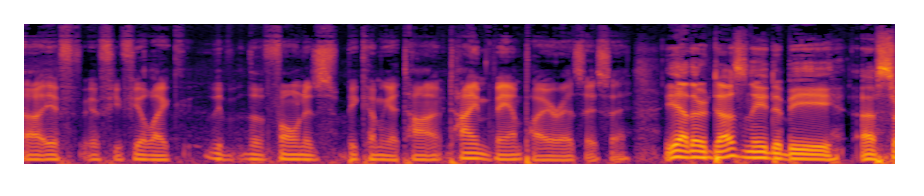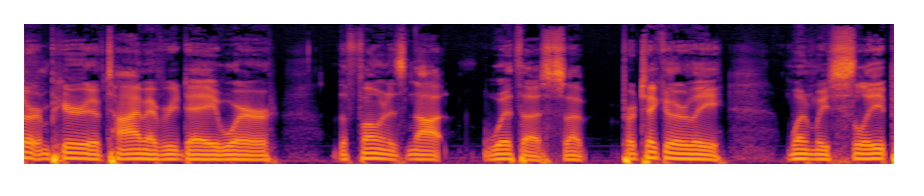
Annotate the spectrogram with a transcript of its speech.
uh, if if you feel like the the phone is becoming a time time vampire, as they say. Yeah, there does need to be a certain period of time every day where the phone is not with us, uh, particularly when we sleep.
